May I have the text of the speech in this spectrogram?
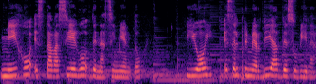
Mi hijo estaba ciego de nacimiento y hoy es el primer día de su vida.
